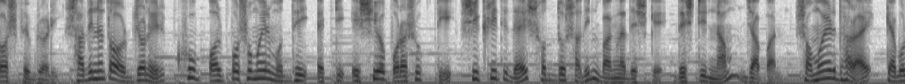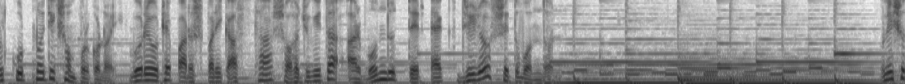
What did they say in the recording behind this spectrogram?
দশ ফেব্রুয়ারি, স্বাধীনতা অর্জনের খুব অল্প সময়ের মধ্যেই একটি এশীয় পরাশক্তি স্বীকৃতি দেয় সদ্য স্বাধীন বাংলাদেশকে। দেশটির নাম জাপান। সময়ের ধারায় কেবল কূটনৈতিক সম্পর্ক নয়, গড়ে ওঠে পারস্পরিক আস্থা, সহযোগিতা আর বন্ধুত্বের এক দৃঢ় সেতুবন্ধন। উনিশশো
